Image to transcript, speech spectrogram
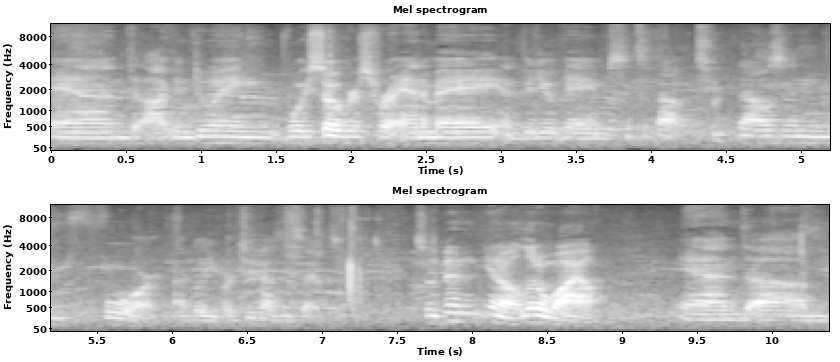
and I've been doing voiceovers for anime and video games since about 2004, I believe, or 2006. So it's been, you know, a little while, and um,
